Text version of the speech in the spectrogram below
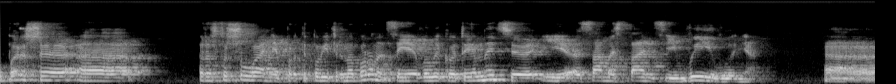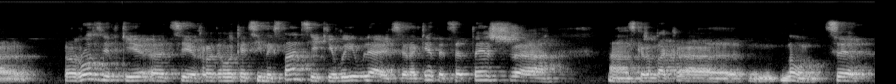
По-перше, е, розташування протиповітряної оборони це є великою таємницею, і е, саме станції виявлення е, розвідки цих радіолокаційних станцій, які виявляють ці ракети, це теж, скажімо так, ну, це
